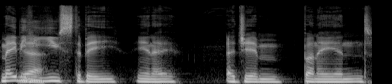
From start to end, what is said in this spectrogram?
Maybe Yeah. he used to be, you know, a gym bunny, and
